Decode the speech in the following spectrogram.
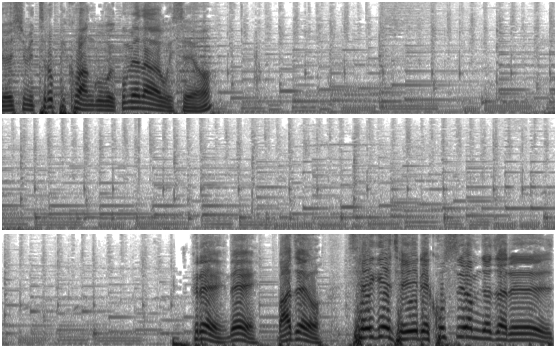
열심히 트로피코 왕국을 꾸며 나가고 있어요. 그래, 네, 맞아요. 세계 제일의 코스염 여자를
